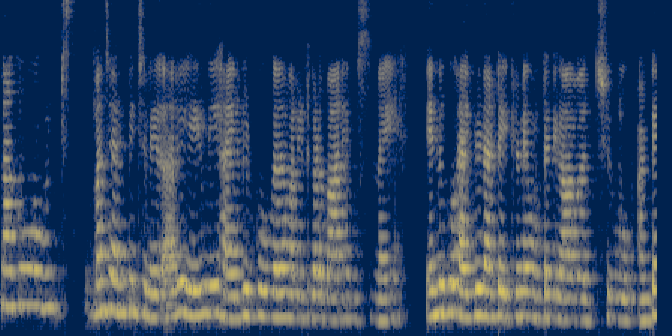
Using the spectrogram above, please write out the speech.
నాకు మంచిగా అనిపించలేదు. అరే ఏంది హైబ్రిడ్ పువ్వు కదా వాళ్ళ ఇంటికాడ బాగానే వస్తున్నాయి ఎందుకు హైబ్రిడ్ అంటే ఇట్లనే ఉంటుంది కావచ్చు. అంటే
